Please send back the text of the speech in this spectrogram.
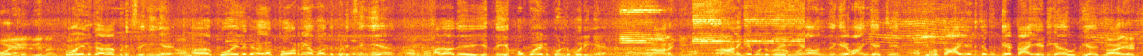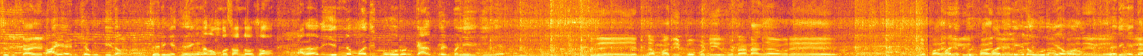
கோயிலுக்கு கோயிலுக்காக பிடிச்சிருக்கீங்க. அதாவது கோயிலுக்கு நல்லா தோரணையா பார்த்து பிடிச்சிருக்கீங்க. அதாவது எத்து எப்போ கோயிலுக்கு கொண்டு போறீங்க? நாளைக்கு. நாளைக்கே கொண்டு போயிருக்கீங்க வந்துருக்கீங்க வாங்கியாச்சு. இப்போ காய் அடிச்ச குட்டியா காய் அடிக்காத குட்டியா காய் அடிச்சது காய் காய் அடிச்ச குட்டி தான். சரிங்க சரிங்க. ரொம்ப சந்தோஷம். அதாவது என்ன மதிப்பு வரும்னு கால்குலேட் பண்ணியிருக்கீங்க? இது என்ன மதிப்பு பண்ணியிருக்கோன்னா நாங்கள் ஒரு பதினேழு கிலோ உறுதியாக வரும். சரிங்க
